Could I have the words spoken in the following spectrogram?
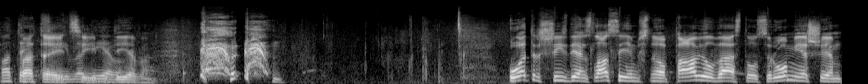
Pateicība Dievam. Otrs šīs dienas lasījums no Pāvila vēstules romiešiem,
